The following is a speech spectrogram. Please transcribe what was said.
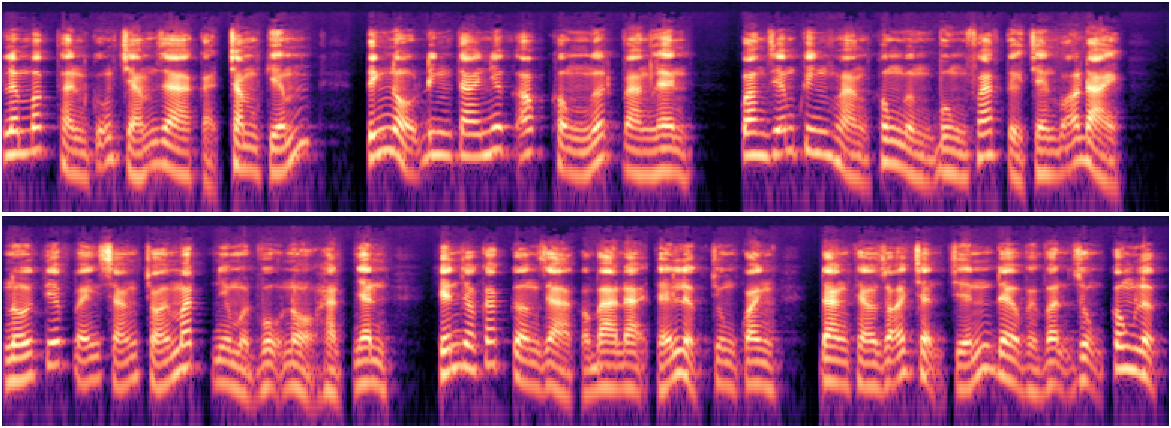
Lâm Bắc Thần cũng chém ra cả trăm kiếm. Tính nổ đinh tai nhức óc không ngớt vang lên. Quang diễm kinh hoàng không ngừng bùng phát từ trên võ đài, nối tiếp với ánh sáng chói mắt như một vụ nổ hạt nhân, khiến cho các cường giả của ba đại thế lực chung quanh đang theo dõi trận chiến đều phải vận dụng công lực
